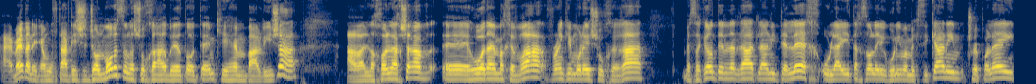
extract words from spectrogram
האמת אני גם הופתעתי שג'ון מוריסון לא שוחרר באותו time כי הם בעל ואישה. אבל נכון לעכשיו אה, הוא עדיין בחברה, פרנקי מוני שוחררה. מסקרן אותי לדעת לאן היא תלך, אולי היא תחזור לארגונים המקסיקנים, Triple A,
